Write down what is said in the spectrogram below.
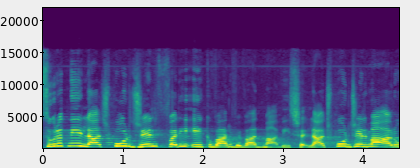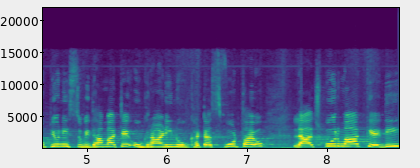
સુરતની લાજપોર જેલ ફરી એકવાર વિવાદમાં આવી છે. લાજપોર જેલમાં આરોપીઓની સુવિધા માટે ઉઘરાણીનો ઘટસ્ફોટ થયો. લાજપોરમાં કેદી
